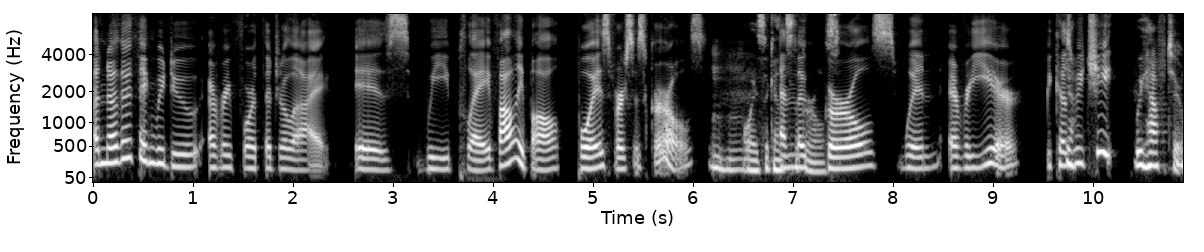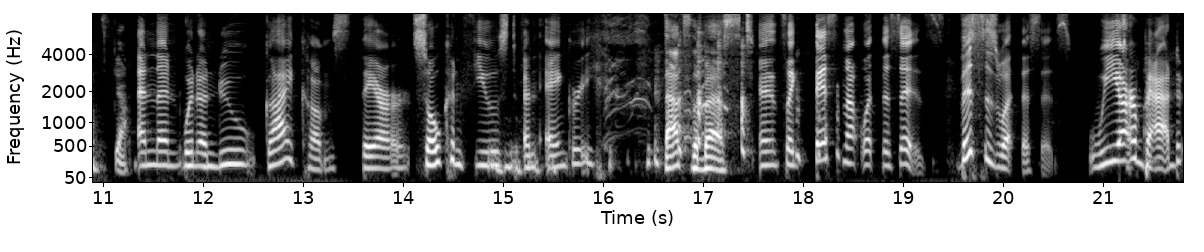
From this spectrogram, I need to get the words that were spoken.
Another thing we do every 4th of July is we play volleyball, boys versus girls. Mm-hmm. boys And against the the girls. girls win every year because Yeah. we cheat. We have to. Yeah. And then when a new guy comes, they are so confused and angry. That's the best. And it's like, that's not what this is. This is what this is. We are bad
